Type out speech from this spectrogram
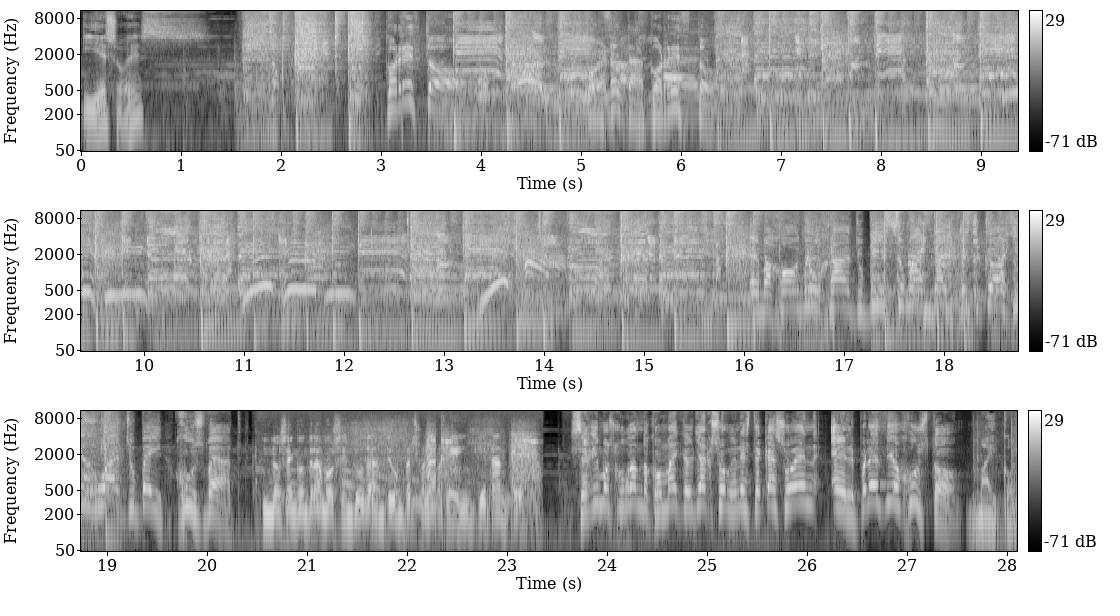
Y eso es. ¡Correcto! Con Z, correcto. Nos encontramos sin duda ante un personaje inquietante. Seguimos jugando con Michael Jackson, en este caso en El Precio Justo. Michael.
